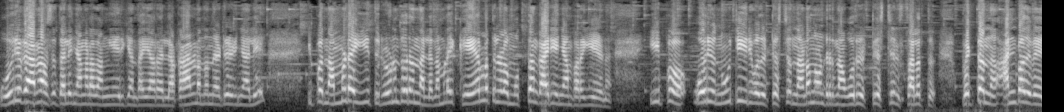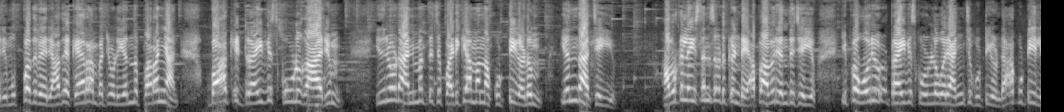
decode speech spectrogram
ഒരു കാരണവശാലും ഞങ്ങളത് അംഗീകരിക്കാൻ തയ്യാറല്ല. കാരണം എന്തെന്ന് കേട്ട് കഴിഞ്ഞാൽ ഇപ്പം നമ്മുടെ ഈ തിരുവനന്തപുരം എന്നല്ല നമ്മുടെ ഈ കേരളത്തിലുള്ള മൊത്തം കാര്യം ഞാൻ പറയുകയാണ്. ഇപ്പോൾ ഒരു നൂറ്റി ഇരുപത് ടെസ്റ്റ് നടന്നുകൊണ്ടിരുന്ന ഒരു ടെസ്റ്റിന് സ്ഥലത്ത് പെട്ടെന്ന് അൻപത് പേര് മുപ്പത് പേര് അതേ കയറാൻ പറ്റുള്ളൂ എന്ന് പറഞ്ഞാൽ ബാക്കി ഡ്രൈവിംഗ് സ്കൂളുകാരും ഇതിനോട് അനുബന്ധിച്ച് പഠിക്കാൻ വന്ന കുട്ടികളും എന്താ ചെയ്യും? അവർക്ക് ലൈസൻസ് എടുക്കണ്ടേ? അപ്പോൾ അവരെന്ത് ചെയ്യും? ഇപ്പോൾ ഒരു ഡ്രൈവിംഗ് സ്കൂളിൽ ഒരു അഞ്ച് കുട്ടിയുണ്ട്. ആ കുട്ടിയിൽ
